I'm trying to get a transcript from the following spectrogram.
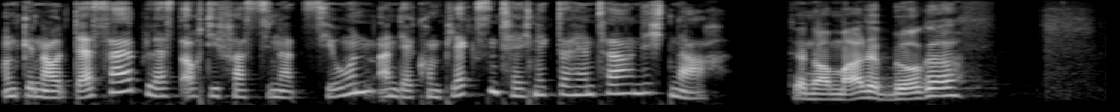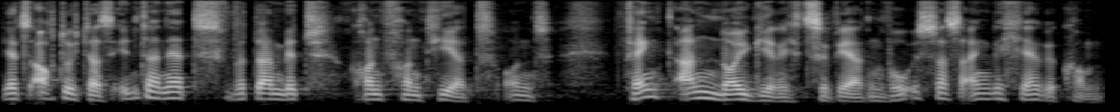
Und genau deshalb lässt auch die Faszination an der komplexen Technik dahinter nicht nach. Der normale Bürger, jetzt auch durch das Internet, wird damit konfrontiert und fängt an, neugierig zu werden. Wo ist das eigentlich hergekommen?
